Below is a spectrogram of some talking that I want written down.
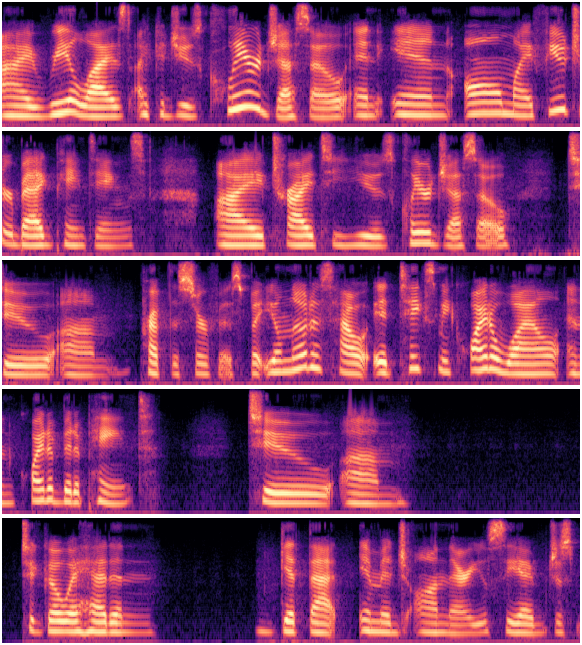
I realized I could use clear gesso, and in all my future bag paintings, I try to use clear gesso to um, prep the surface. But you'll notice how it takes me quite a while and quite a bit of paint to um, to go ahead and get that image on there. You'll see I've just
